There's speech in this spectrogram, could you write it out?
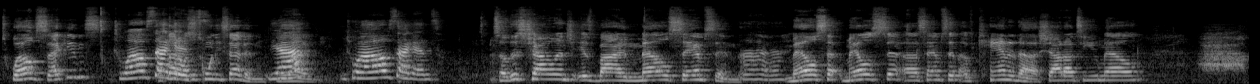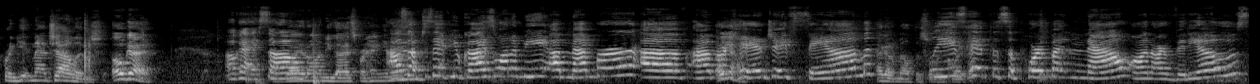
12 seconds? 12 seconds. I thought it was 27. Yeah, right. 12 seconds. So this challenge is by Mel Sampson. Uh-huh. Mel Sa- Mel Sa- uh, Sampson of Canada. Shout out to you, Mel, for getting that challenge. Okay, Okay, so right on, you guys, for hanging I also in. have to say, if you guys want to be a member of um, our Oh, yeah. K&J fam, I gotta melt this. please hit the support button now on our videos.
